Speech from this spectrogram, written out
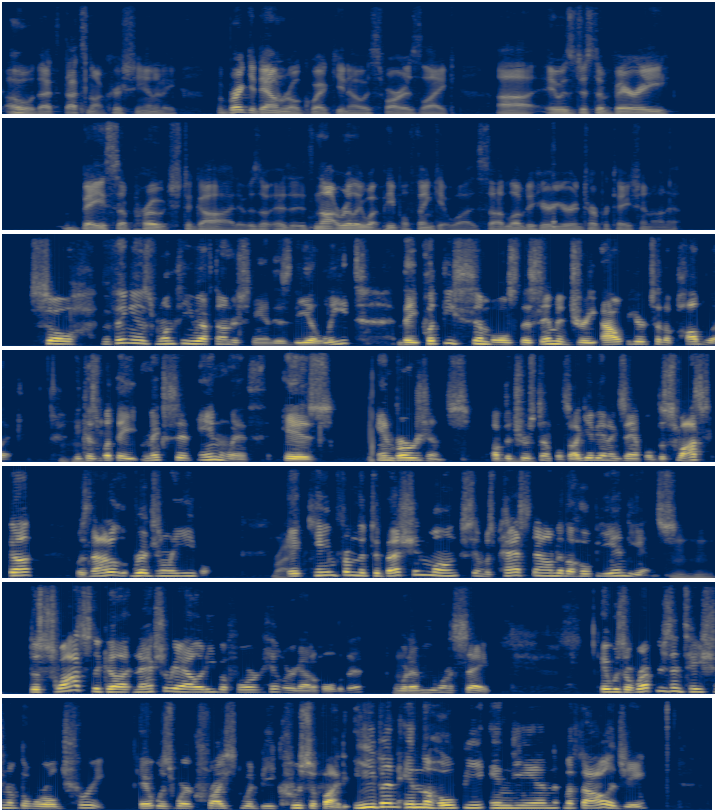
Oh, that's that's not Christianity. But break it down real quick, you know, as far as like uh, it was just a very base approach to God. It was a, it's not really what people think it was. So I'd love to hear your interpretation on it. So the thing is, one thing you have to understand is the elite. They put these symbols, this imagery, out here to the public mm-hmm. because what they mix it in with is inversions of the mm-hmm. true symbols. I'll give you an example. The swastika was not originally evil. Right. It came from the Tibetan monks and was passed down to the Hopi Indians. Mm-hmm. The swastika, in actual reality, before Hitler got a hold of it, mm-hmm. whatever you want to say, it was a representation of the world tree it was where Christ would be crucified. Even in the Hopi Indian mythology,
